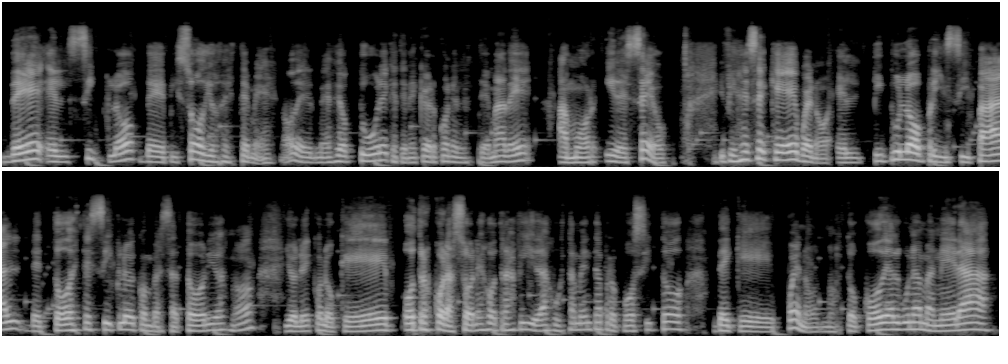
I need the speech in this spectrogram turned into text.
del ciclo de episodios de este mes, ¿no? del mes de octubre, que tiene que ver con el tema de amor y deseo. Y fíjense que, bueno, el título principal de todo este ciclo de conversatorios, ¿no? Yo le coloqué otros corazones, otras vidas, justamente a propósito de que, bueno, nos tocó de alguna manera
